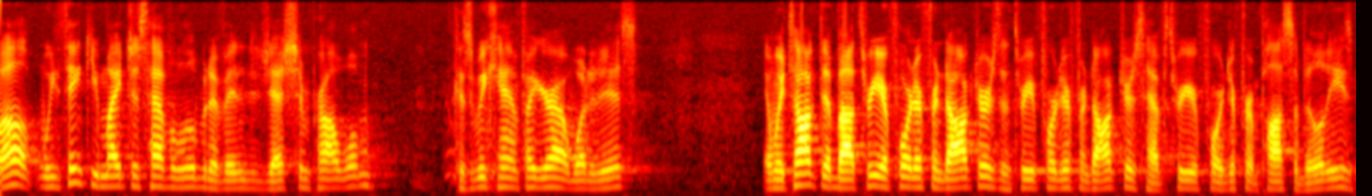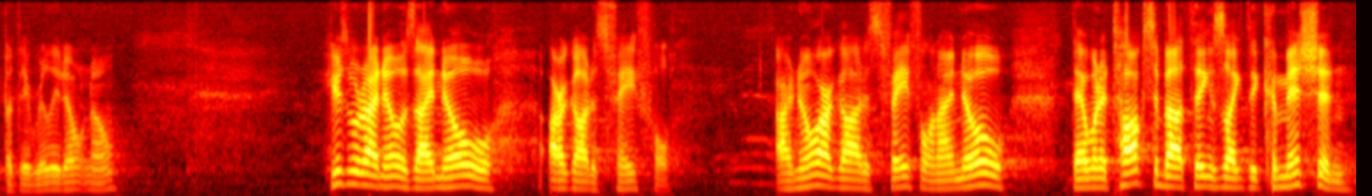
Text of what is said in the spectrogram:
well, we think you might just have a little bit of indigestion problem because we can't figure out what it is. And we talked about three or four different doctors, and three or four different doctors have three or four different possibilities, but they really don't know. Here's what I know is I know our God is faithful. I know our God is faithful, and I know that when it talks about things like the commission,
